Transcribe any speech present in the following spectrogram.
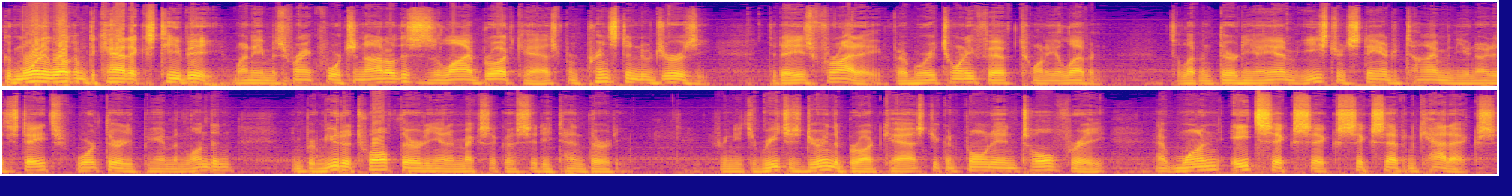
Good morning. Welcome to CATEX TV. My name is Frank Fortunato. This is a live broadcast from Princeton, New Jersey. Today is Friday, February 25th, 2011. It's 11:30 a.m. Eastern Standard Time in the United States, 4:30 p.m. in London, in Bermuda 12:30 and in Mexico City 10:30. If you need to reach us during the broadcast, you can phone in toll-free at 1-866-67-CATEX.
